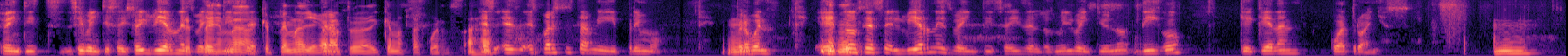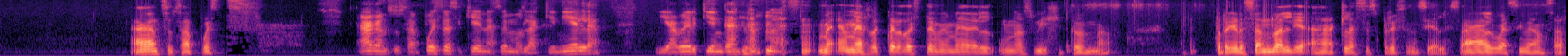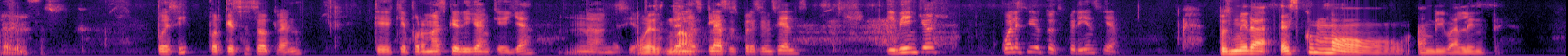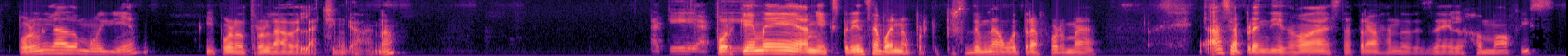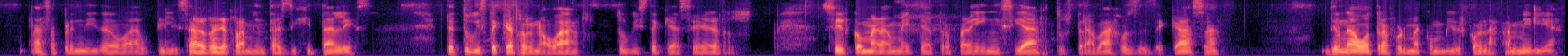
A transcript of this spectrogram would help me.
20, sí, 26. Hoy viernes qué Pena, qué pena llegar a tu edad y que no te acuerdes. Es, es, es, para eso está mi primo. Pero mm. bueno, entonces el viernes 26 del 2021 digo que quedan cuatro años. Mm. Hagan sus apuestas. Hagan sus apuestas si quieren hacemos la quiniela y a ver quién gana más. Me, me recuerdo este meme de unos viejitos, ¿no? Regresando al día, a clases presenciales. Algo así vamos a regresar. Pues sí, porque esa es otra, ¿no? Que, que por más que digan que ya, no, no es cierto. Pues De las clases presenciales. Y bien, Josh, ¿cuál ha sido tu experiencia? Pues mira, es como ambivalente. Por un lado, muy bien, y por otro lado, de la chingada, ¿no? ¿A qué, a ¿Por qué me, a mi experiencia? Bueno, porque pues de una u otra forma has aprendido a estar trabajando desde el home office, has aprendido a utilizar herramientas digitales, te tuviste que renovar, tuviste que hacer circo, maroma y teatro para iniciar tus trabajos desde casa, de una u otra forma convivir con la familia,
